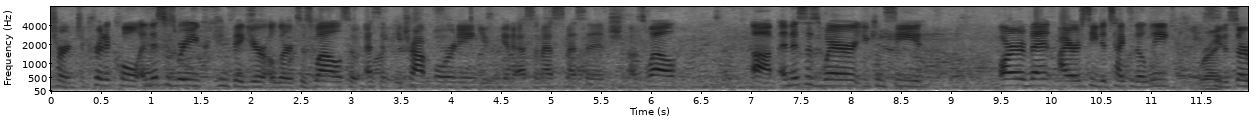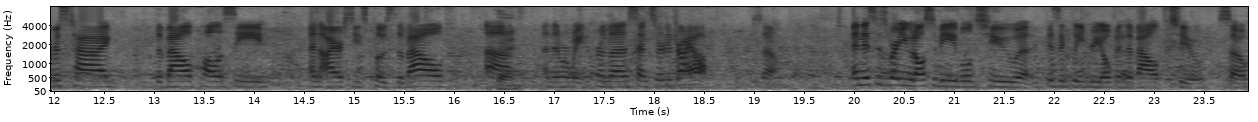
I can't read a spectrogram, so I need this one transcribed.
turned to critical. And this is where you can configure alerts as well. So SNMP trap forwarding, you can get an SMS message as well. Um, and this is where you can see our event, IRC detected a leak. Can see the service tag, the valve policy, and the IRC's closed the valve. Um, Okay. And then we're waiting for the sensor to dry off. So, and this is where you would also be able to uh, physically reopen the valve too. So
